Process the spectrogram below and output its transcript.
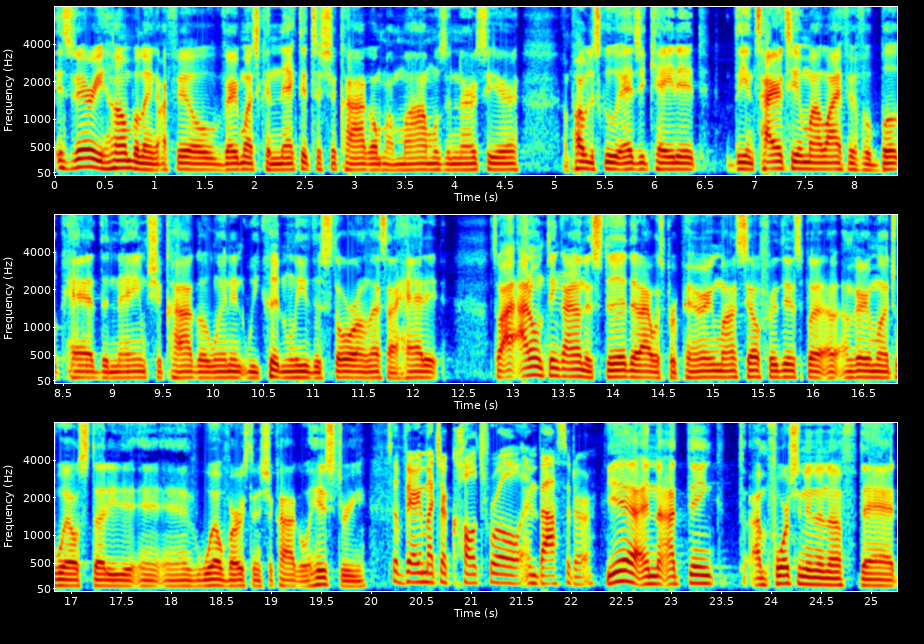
It's very humbling. I feel very much connected to Chicago. My mom was a nurse here. I'm public school educated. The entirety of my life, if a book had the name Chicago in it, we couldn't leave the store unless I had it. So I, I, don't think I understood that I was preparing myself for this, but I'm very much well studied and, and well versed in Chicago history. So very much a cultural ambassador. Yeah, and I think I'm fortunate enough that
